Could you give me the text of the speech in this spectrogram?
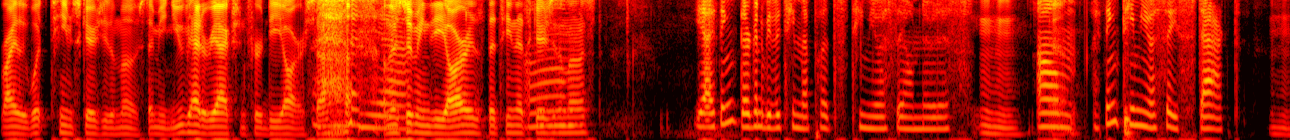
Riley, what team scares you the most? I mean, you had a reaction for DR, so I'm assuming DR is the team that scares you Um, the most. Yeah, I think they're going to be the team that puts Team USA on notice. Mm-hmm. Um, I think Team USA is stacked. hmm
